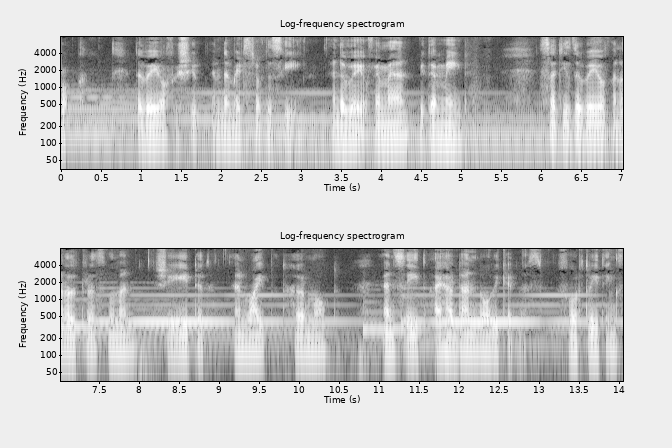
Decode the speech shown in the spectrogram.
rock, the way of a ship in the midst of the sea, and the way of a man with a maid. Such is the way of an adulterous woman, she eateth and wipeth her mouth, and saith, I have done no wickedness. For three things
